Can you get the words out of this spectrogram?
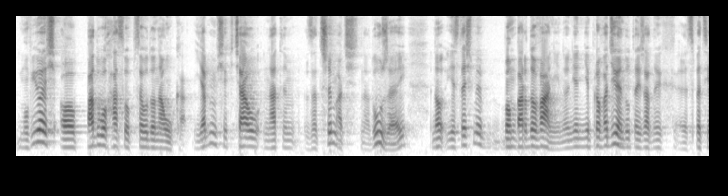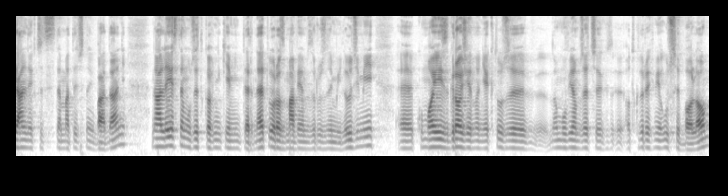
mówiłeś o, padło hasło pseudonauka. Ja bym się chciał na tym zatrzymać na dłużej, no, jesteśmy bombardowani. No, nie, nie, prowadziłem tutaj żadnych e, specjalnych czy systematycznych badań, no, ale jestem użytkownikiem internetu, rozmawiam z różnymi ludźmi. E, ku mojej zgrozie no, niektórzy no, mówią rzeczy, od których mnie uszy bolą.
